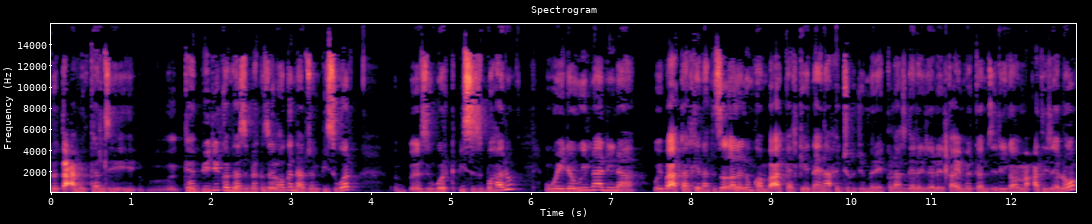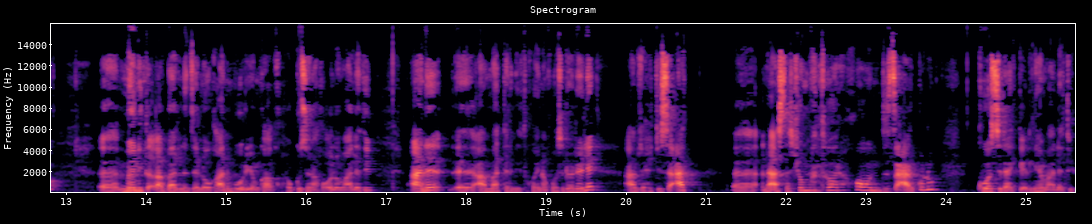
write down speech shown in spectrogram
ብጣዕሚ ከምዚ ከቢድ እዩ ከምዛ ዝብለክ ዘለኹ ግን ናብዞም ፒስ ወር ወርክ ፒስ ዝበሃሉ ወይ ደው ኢልና ዲና ወይ ብኣካል ከድና ተዘቐለለ እንኳን ብኣካል ከድና ኢና ሕጂ ክጅምር ክላስ ገለገለ ኢልካ እምበር ከምዚ ሪጋ መዓት እዩ ዘለዎ መን ተቐባልነት ዘለዎ ከዓ ብኡ ሪኦም ክሕጉዝና ክእሉ ማለት እዩ ኣነ ኣብ ማተርኒቲ ኮይነ ክወስዶ ደልየ ኣብዚ ሕጂ ሰዓት ንኣስታት ሸሞንተ ወርሒ ክኸውን ዝፀዓር ኩሉ ክወስድ ኣይክእልን እየ ማለት እዩ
